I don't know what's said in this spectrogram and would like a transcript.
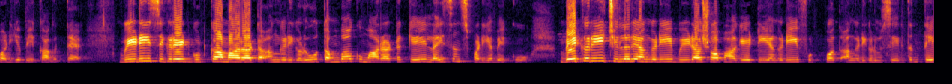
ಪಡೆಯಬೇಕಾಗುತ್ತೆ. ಬೀಡಿ, ಸಿಗರೇಟ್, ಗುಟ್ಕಾ ಮಾರಾಟ ಅಂಗಡಿಗಳು ತಂಬಾಕು ಮಾರಾಟಕ್ಕೆ ಲೈಸೆನ್ಸ್ ಪಡೆಯಬೇಕು. ಬೇಕರಿ, ಚಿಲ್ಲರೆ ಅಂಗಡಿ, ಬೀಡಾ ಶಾಪ್ ಹಾಗೆ ಟೀ ಅಂಗಡಿ, ಫುಟ್ಪಾತ್ ಅಂಗಡಿಗಳು ಸೇರಿದಂತೆ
